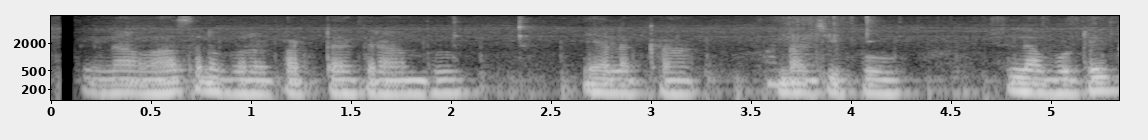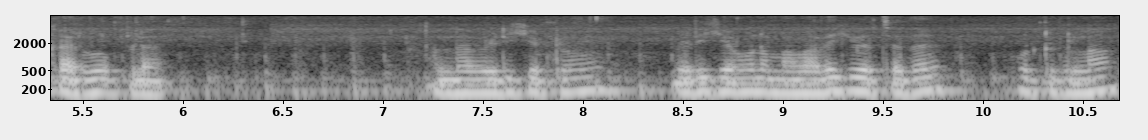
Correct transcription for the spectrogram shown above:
பார்த்தீங்களா வாசனை பொருள் பட்டை கிராம்பு ஏலக்காய் அன்னாச்சி பூ எல்லாம் போட்டு கருவேப்பிலை நல்லா வெடிக்கட்டும். வெடிக்கவும் நம்ம வதக்கி வச்சதை போட்டுக்கலாம்.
